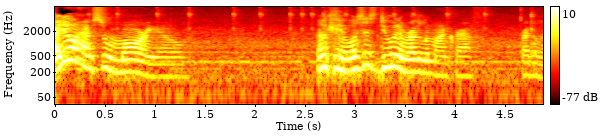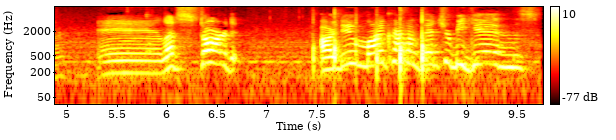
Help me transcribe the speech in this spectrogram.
I don't have Super Mario. Okay, let's just do it in regular Minecraft. Regular. And let's start. Our new Minecraft adventure begins.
